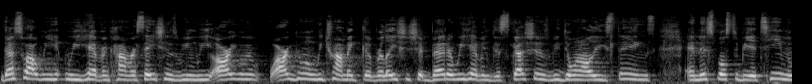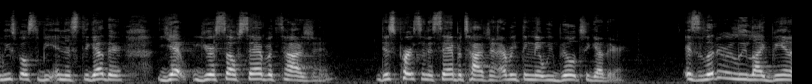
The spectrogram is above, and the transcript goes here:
That's why we we having conversations, when we arguing, arguing, we try to make the relationship better. We having discussions, we doing all these things, and it's supposed to be a team, and we supposed to be in this together. Yet you're self sabotaging. This person is sabotaging everything that we build together. It's literally like being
